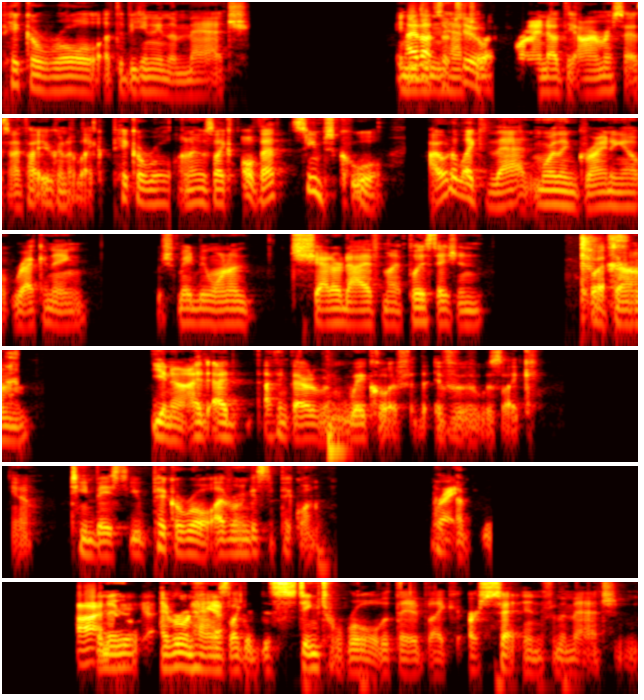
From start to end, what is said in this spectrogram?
pick a role at the beginning of the match, and you thought didn't so have too. to like, grind out the armor sets. And I thought you were gonna like pick a role, and I was like, oh, that seems cool. I would have liked that more than grinding out Reckoning, which made me want to shadow dive my PlayStation. But um, you know, I I I think that would have been way cooler for the, if it was like, you know, team based. You pick a role, everyone gets to pick one. Right. And I, everyone, everyone has like a distinct role that they like are set in for the match. And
